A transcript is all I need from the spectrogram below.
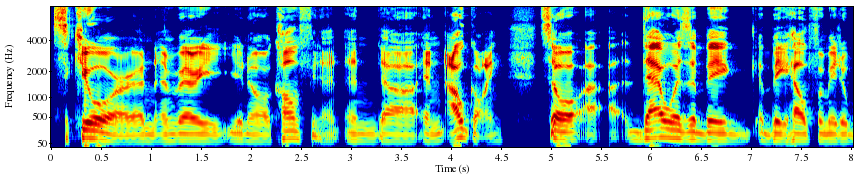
secure and, and very you know confident and uh, and outgoing. So uh, uh, that was a big a big help for me to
